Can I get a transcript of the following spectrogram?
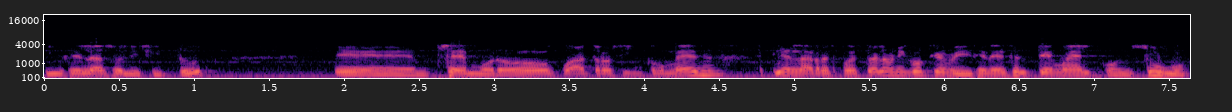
hice la solicitud, eh, se demoró cuatro o cinco meses y en la respuesta lo único que me dicen es el tema del consumo.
